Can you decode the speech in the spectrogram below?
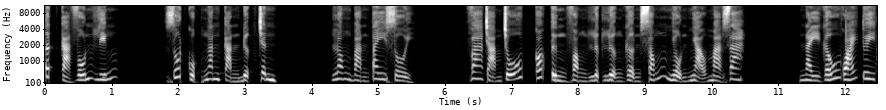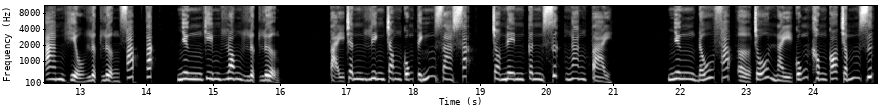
tất cả vốn liếng. Rốt cuộc ngăn cản được chân. Long bàn tay rồi. Va chạm chỗ có từng vòng lực lượng gợn sóng nhộn nhạo mà ra. Này gấu quái tuy an hiểu lực lượng pháp tắc. Nhưng kim long lực lượng. Tại chân linh trong cũng tính ra sắc. Cho nên cân sức ngang tài. Nhưng đấu pháp ở chỗ này cũng không có chấm dứt.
